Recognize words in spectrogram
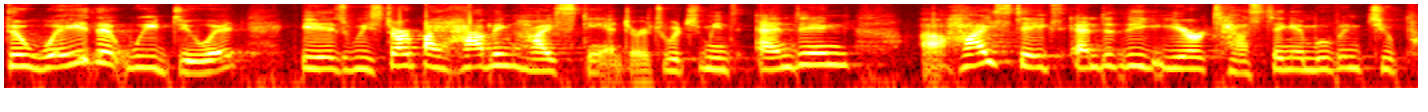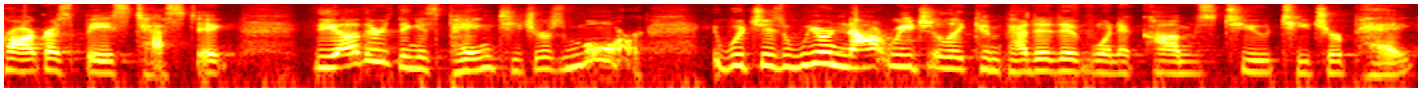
The way that we do it is we start by having high standards, which means ending uh, high stakes end of the year testing and moving to progress based testing. The other thing is paying teachers more, which is we are not regionally competitive when it comes to teacher pay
